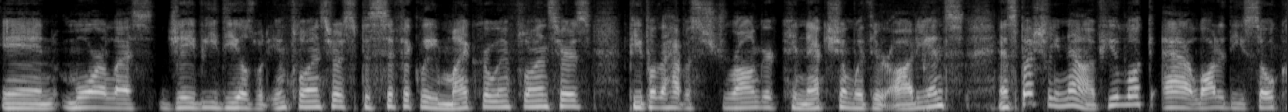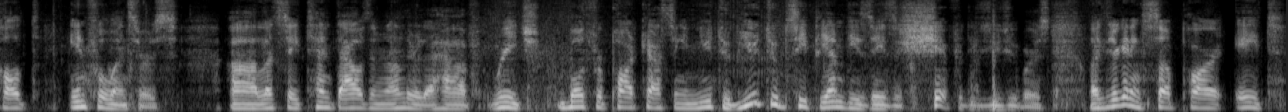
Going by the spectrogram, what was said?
in more or less JV deals with influencers, specifically micro influencers, people that have a stronger connection with your audience. And especially now, if you look at a lot of these so called influencers, uh, let's say 10,000 and under that have reach, both for podcasting and YouTube. YouTube CPM these days is shit for these YouTubers. Like they're getting subpar eight,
